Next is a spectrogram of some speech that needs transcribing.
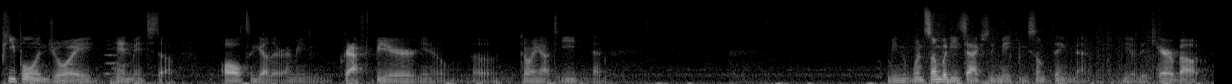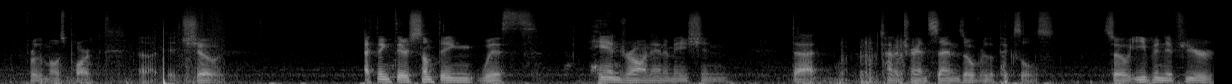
people enjoy handmade stuff altogether. I mean, craft beer, you know, uh, going out to eat. At, I mean, when somebody's actually making something that you know they care about, for the most part, uh, it shows. I think there's something with hand drawn animation that kind of transcends over the pixels. So even if you're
